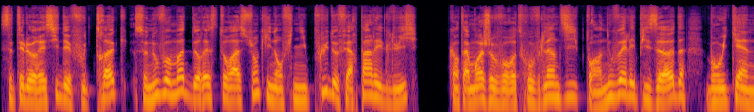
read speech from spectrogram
C'était le récit des food trucks, ce nouveau mode de restauration qui n'en finit plus de faire parler de lui. Quant à moi, je vous retrouve lundi pour un nouvel épisode. Bon week-end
